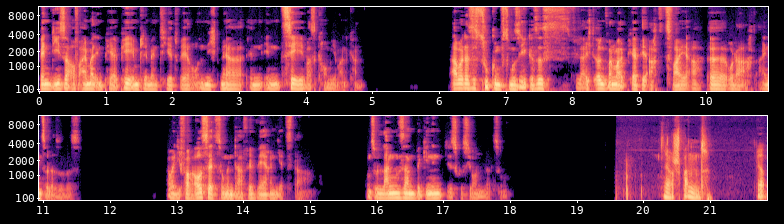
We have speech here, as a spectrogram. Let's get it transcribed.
wenn diese auf einmal in PHP implementiert wäre und nicht mehr in, in C, was kaum jemand kann. Aber das ist Zukunftsmusik. Das ist vielleicht irgendwann mal PHP 8.2 äh, oder 8.1 oder sowas. Aber die Voraussetzungen dafür wären jetzt da. Und so langsam beginnen die Diskussionen dazu. Ja, spannend. Ja,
